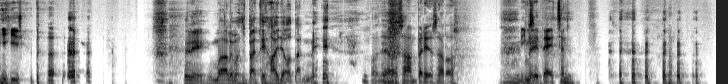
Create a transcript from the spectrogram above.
niin. niin, maalivahti päätti hajota. Niin. Joo, Samperi Saros. Miksi niin. teit sen?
